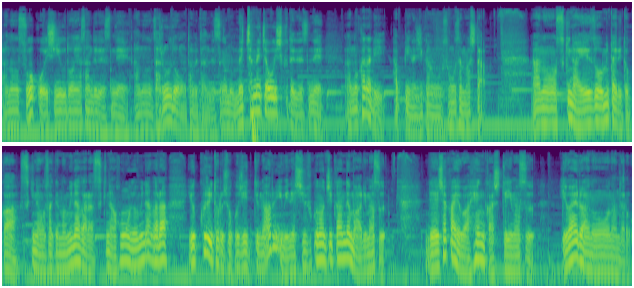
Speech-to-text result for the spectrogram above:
あの、すごく美味しいうどん屋さんでですね、あの、ざるうどんを食べたんですが、もうめちゃめちゃ美味しくてですね、あの、かなりハッピーな時間を過ごせました。あの、好きな映像を見たりとか、好きなお酒飲みながら、好きな本を読みながら、ゆっくりとる食事っていうのはある意味ね、至福の時間でもあります。で、社会は変化しています。いわゆるあの、なんだろ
